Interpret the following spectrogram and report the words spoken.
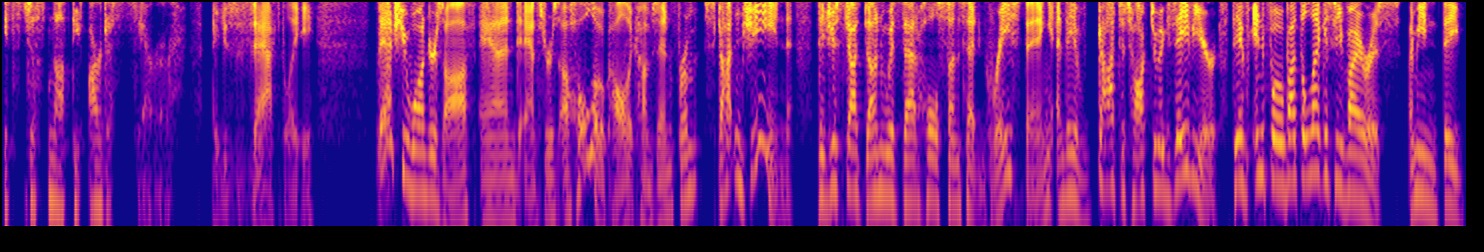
It's just not the artist's error. Exactly. Banshee wanders off and answers a holo call that comes in from Scott and Jean. They just got done with that whole Sunset Grace thing, and they have got to talk to Xavier. They have info about the legacy virus. I mean, they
